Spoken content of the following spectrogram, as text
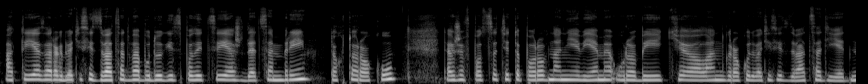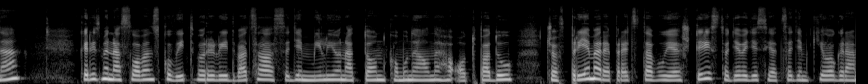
a tie za rok 2022 budú k dispozícii až v decembri tohto roku. Takže v podstate to porovnanie vieme urobiť len k roku 2021 kedy sme na Slovensku vytvorili 2,7 milióna tón komunálneho odpadu, čo v priemere predstavuje 497 kg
